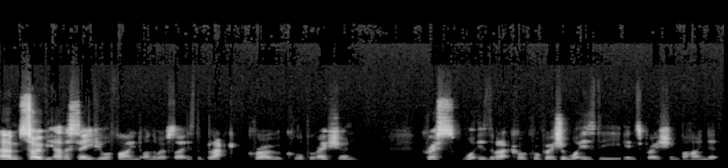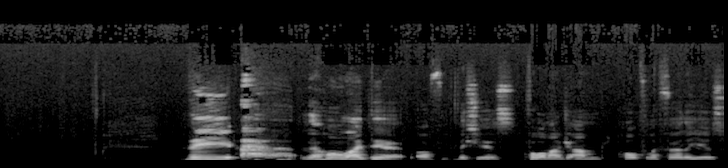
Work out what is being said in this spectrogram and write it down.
Um, so the other save you will find on the website is the Black Crow Corporation. Chris, what is the Black Crow Corporation? What is the inspiration behind it? The the whole idea of this year's football manager and hopefully further years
